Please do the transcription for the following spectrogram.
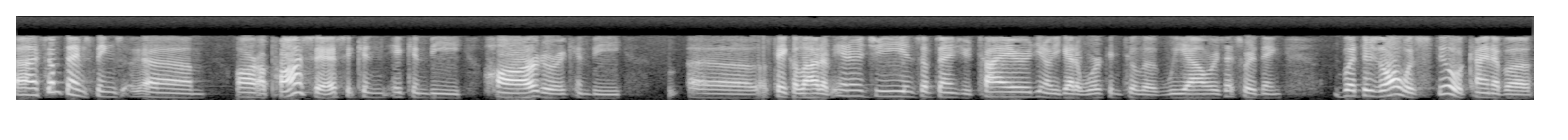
uh sometimes things um are a process. It can it can be hard or it can be uh take a lot of energy and sometimes you're tired, you know, you got to work until the wee hours, that sort of thing. But there's always still kind of a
